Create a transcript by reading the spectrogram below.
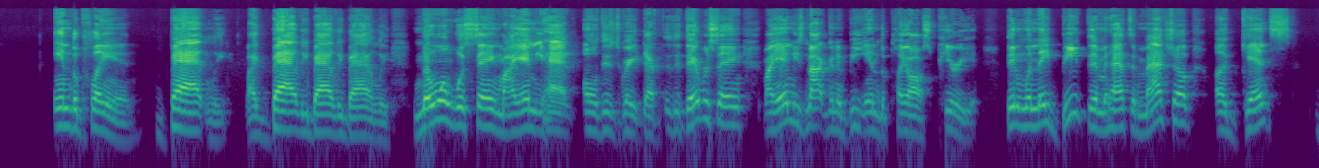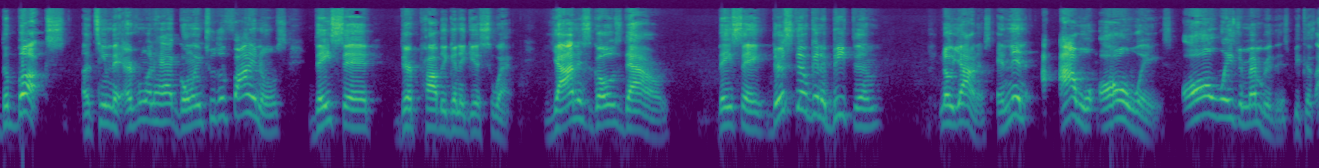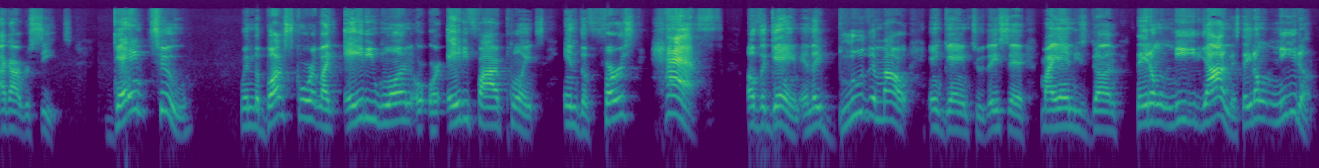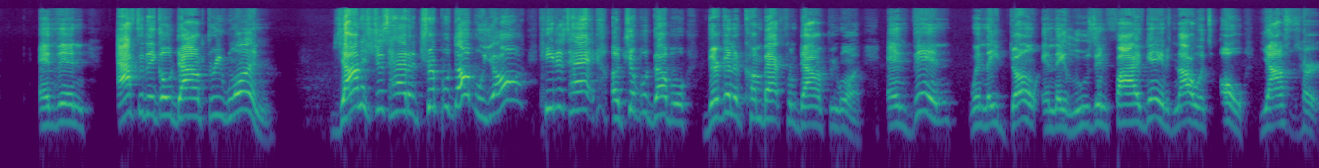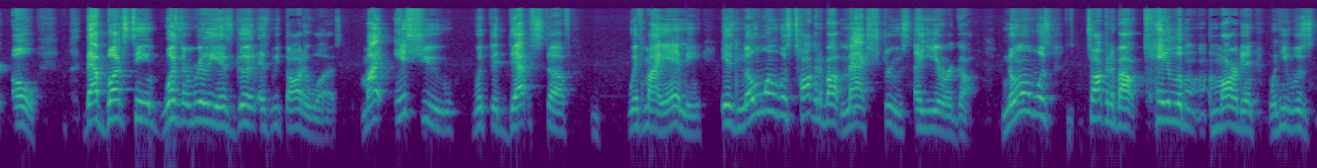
in the play-in, badly, like badly, badly, badly. No one was saying Miami had oh this great depth. They were saying Miami's not going to be in the playoffs. Period. Then when they beat them and had to match up against the Bucks, a team that everyone had going to the finals, they said they're probably going to get swept. Giannis goes down. They say they're still going to beat them. No, Giannis. And then I will always, always remember this because I got receipts. Game two, when the Bucks scored like 81 or, or 85 points in the first half of a game and they blew them out in game two. They said Miami's done. They don't need Giannis. They don't need him. And then after they go down 3-1, Giannis just had a triple double, y'all. He just had a triple double. They're going to come back from down 3 1. And then when they don't and they lose in five games, now it's, oh, Giannis was hurt. Oh, that Bucks team wasn't really as good as we thought it was. My issue with the depth stuff with Miami is no one was talking about Max Strus a year ago. No one was talking about Caleb Martin when he was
